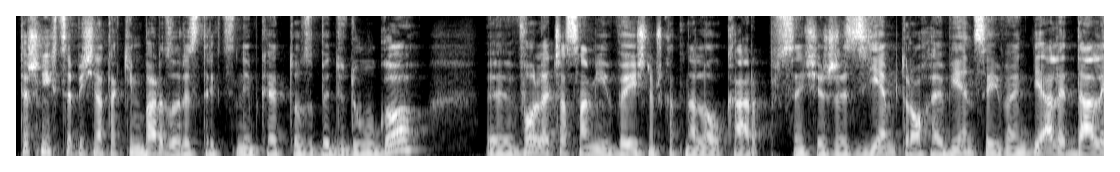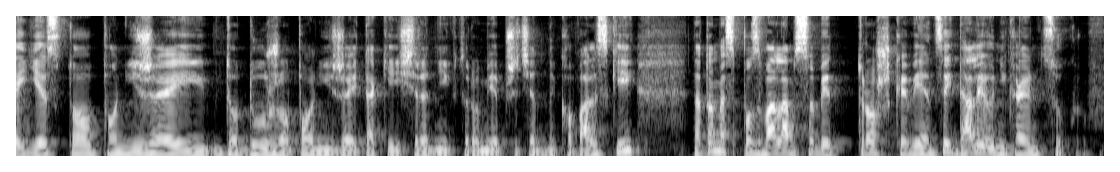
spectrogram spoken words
też nie chcę być na takim bardzo restrykcyjnym keto zbyt długo. Y, Wolę czasami wyjść na przykład na low carb, w sensie, że zjem trochę więcej węgli, ale dalej jest to poniżej, to dużo poniżej takiej średniej, którą je przeciętny Kowalski. Natomiast pozwalam sobie troszkę więcej, dalej unikając cukrów.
